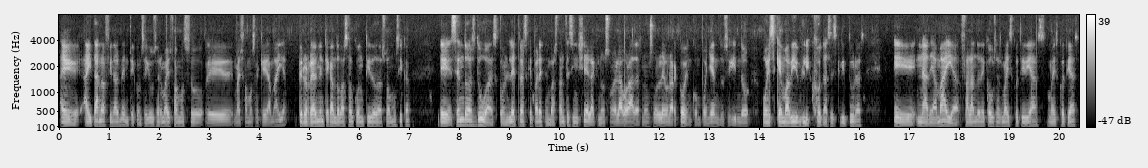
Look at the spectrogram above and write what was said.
eh, Aitana finalmente conseguiu ser máis famoso eh, máis famosa que a Maia, pero realmente cando vas ao contido da súa música, eh, sendo as dúas con letras que parecen bastante sinxela, que non son elaboradas, non son Leonard Cohen compoñendo seguindo o esquema bíblico das escrituras, eh, na de Amaya falando de cousas máis cotidiás, máis cotidiás,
